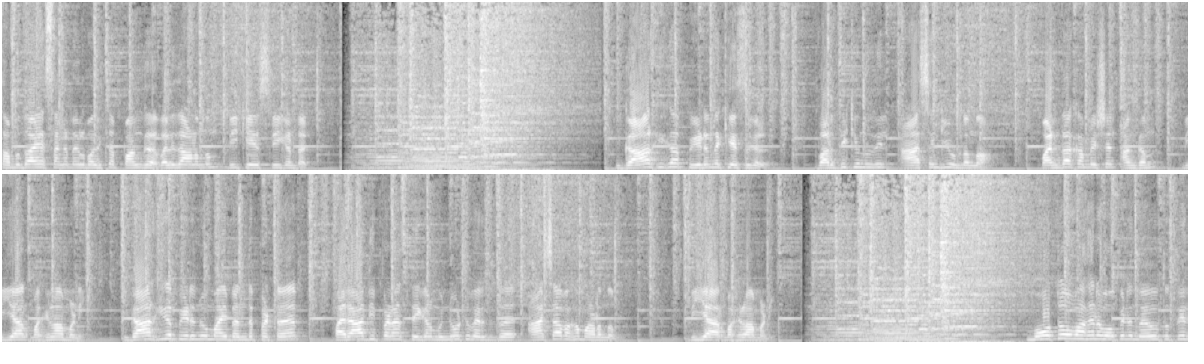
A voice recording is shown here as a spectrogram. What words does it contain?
സമുദായ സംഘടനകൾ വഹിച്ച പങ്ക് വലുതാണെന്നും വി കെ ശ്രീകണ്ഠൻ. ഗാർഹിക പീഡന കേസുകൾ വർദ്ധിക്കുന്നതിൽ ആശങ്കയുണ്ടെന്ന് വനിതാ കമ്മീഷൻ അംഗം വി ആർ മഹിളാമണി. ഗാർഹിക പീഡനവുമായി ബന്ധപ്പെട്ട് പരാതിപ്പെടാൻ സ്ത്രീകൾ മുന്നോട്ട് വരുന്നത് ആശാവഹമാണെന്നും വി ആർ മഹിളാമണി. മോട്ടോർ വാഹന വകുപ്പിന്റെ നേതൃത്വത്തിൽ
